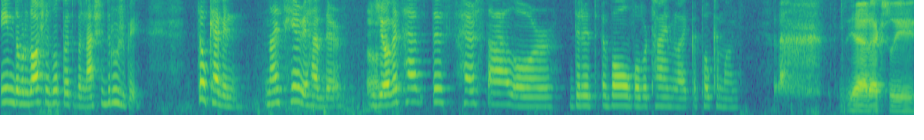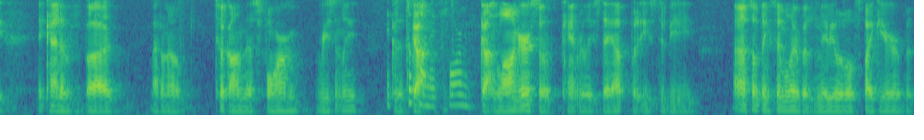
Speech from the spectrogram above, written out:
in dobrodošli zopet v naši družbi. So, Kevin, nice hair you have there. Oh. Did you always have this hairstyle or did it evolve over time like a Pokemon? Yeah, it actually, it kind of, uh, I don't know, took on this form recently. It 'Cause it's took got- on its form. Gotten longer, so it can't really stay up. But it used to be uh, something similar, but maybe a little spikier. But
